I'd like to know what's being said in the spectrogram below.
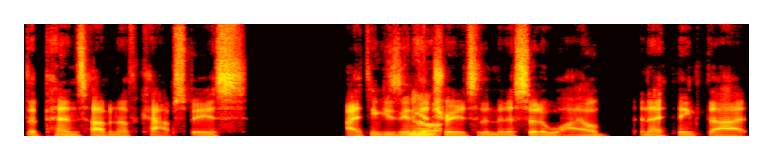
the Pens have enough cap space. I think he's gonna no. get traded to the Minnesota Wild. And I think that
